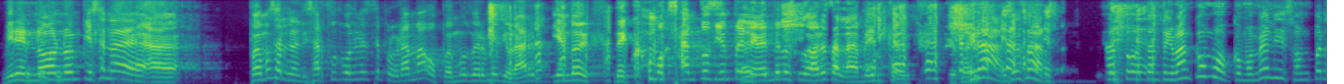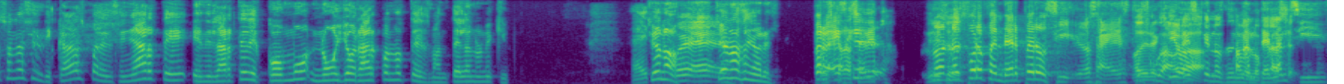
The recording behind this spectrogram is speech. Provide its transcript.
Miren, no, no empiezan a, a- ¿Podemos analizar fútbol en este programa o podemos verme llorar viendo de, de cómo Santos siempre le vende los jugadores a la América? Mira, César, tanto, tanto Iván como, como Meli son personas indicadas para enseñarte en el arte de cómo no llorar cuando te desmantelan un equipo. ¿Sí o no? Pues, ¿Sí o no, señores? Pero Cara es que no, no es por ofender, pero sí, o sea, estos jugadores que nos desmantelan sí,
